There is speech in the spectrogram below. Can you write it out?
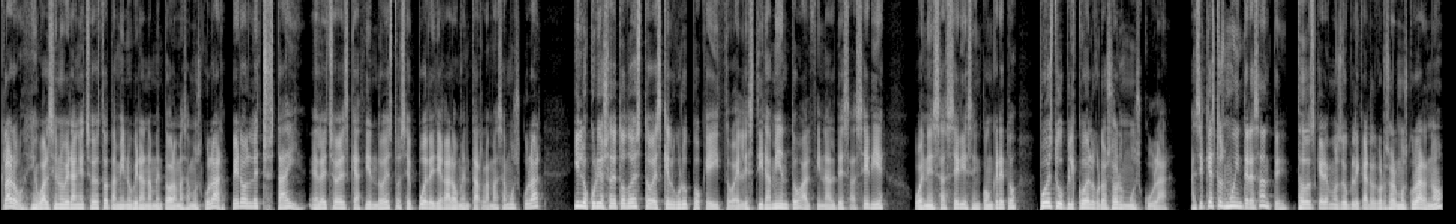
Claro, igual si no hubieran hecho esto también hubieran aumentado la masa muscular, pero el hecho está ahí. El hecho es que haciendo esto se puede llegar a aumentar la masa muscular y lo curioso de todo esto es que el grupo que hizo el estiramiento al final de esa serie, o en esas series en concreto, pues duplicó el grosor muscular. Así que esto es muy interesante. Todos queremos duplicar el grosor muscular, ¿no?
